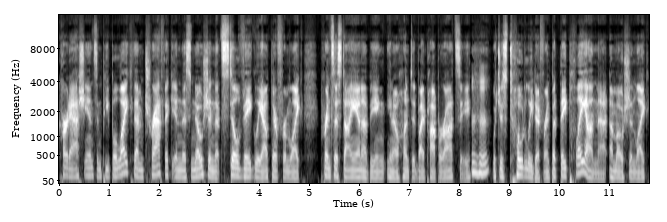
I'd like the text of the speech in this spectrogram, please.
Kardashians and people like them traffic in this notion that's still vaguely out there from like Princess Diana being, you know, hunted by paparazzi, mm-hmm. which is totally different, but they play on that emotion like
